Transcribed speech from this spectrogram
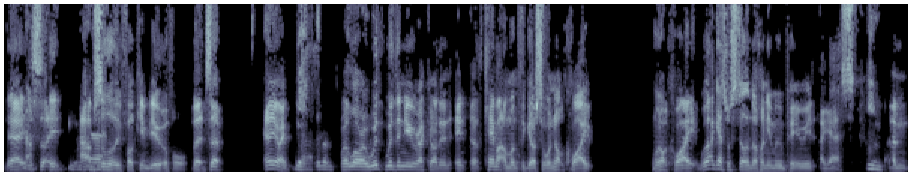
yeah, it's it, yeah. absolutely fucking beautiful. But uh, anyway, yeah. well, Laura, with, with the new record, in, it came out a month ago, so we're not quite, we're not quite, well, I guess we're still in the honeymoon period, I guess. Mm. Um,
